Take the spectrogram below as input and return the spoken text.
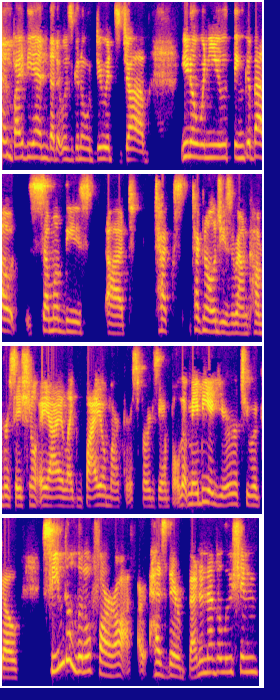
by the end that it was going to do its job. You know, when you think about some of these uh, tech technologies around conversational AI, like biomarkers, for example, that maybe a year or two ago seemed a little far off. Has there been an evolution?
